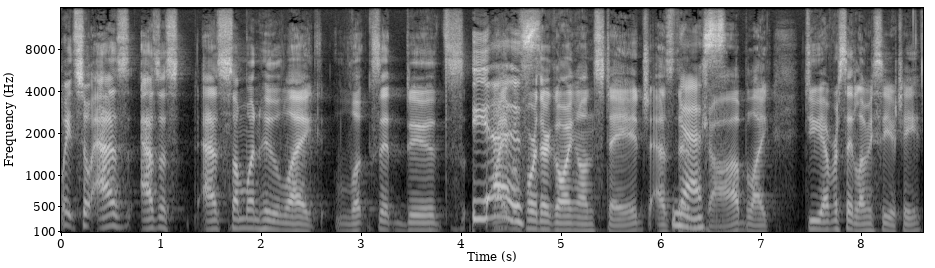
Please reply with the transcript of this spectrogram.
Wait, so as as a as someone who like looks at dudes right before they're going on stage as their Yes. job, like, do you ever say, "Let me see your teeth"?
